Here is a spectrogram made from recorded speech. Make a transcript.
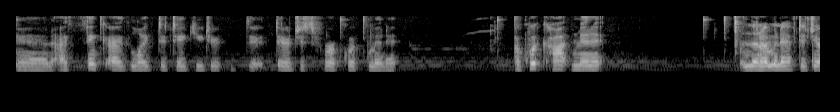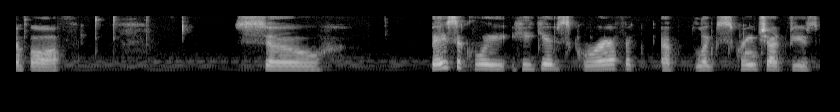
and I think I'd like to take you to there just for a quick minute. A quick hot minute, and then I'm going to have to jump off. So basically, he gives graphic, uh, like screenshot views.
